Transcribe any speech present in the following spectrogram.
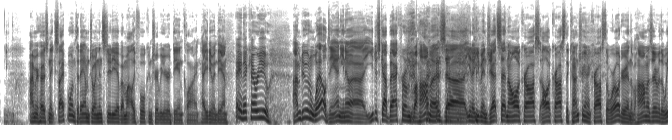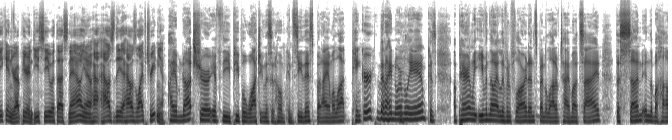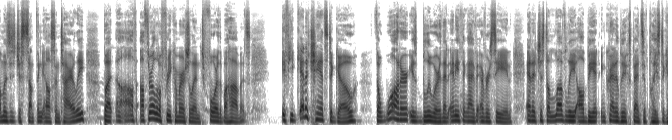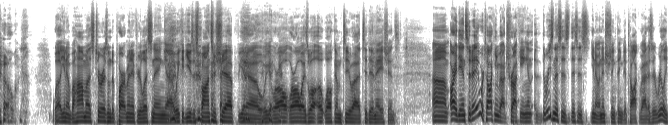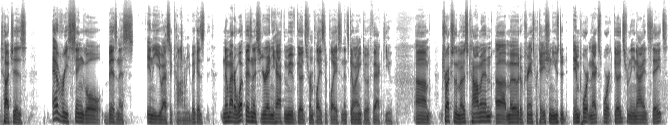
I'm your host, Nick Sciple, and today I'm joined in studio by Motley Fool contributor Dan Kline. How you doing, Dan? Hey, Nick, how are you? I'm doing well, Dan. You know, uh, you just got back from the Bahamas. uh, you know, you've been jet setting all across all across the country and across the world. You're in the Bahamas over the weekend. You're up here in DC with us now. You know, how, how's the how's life treating you? I am not sure if the people watching this at home can see this, but I am a lot pinker than I normally am because apparently, even though I live in Florida and spend a lot of time outside, the sun in the Bahamas is just something else entirely. But uh, I'll, I'll throw a little free commercial in for the Bahamas. If you get a chance to go, the water is bluer than anything I've ever seen, and it's just a lovely, albeit incredibly expensive place to go. Well, you know, Bahamas Tourism Department, if you're listening, uh, we could use a sponsorship. you know, we, are all we're always well welcome to uh, to donations. Um, all right, Dan. So today we're talking about trucking, and the reason this is this is you know an interesting thing to talk about is it really touches every single business in the U.S. economy because no matter what business you're in, you have to move goods from place to place, and it's going to affect you. Um, trucks are the most common uh, mode of transportation used to import and export goods from the United States.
